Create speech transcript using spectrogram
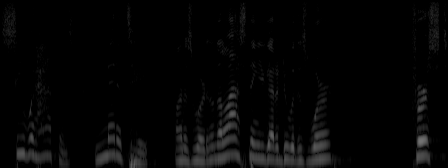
see what happens, meditate on His word. And the last thing you got to do with His word first,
